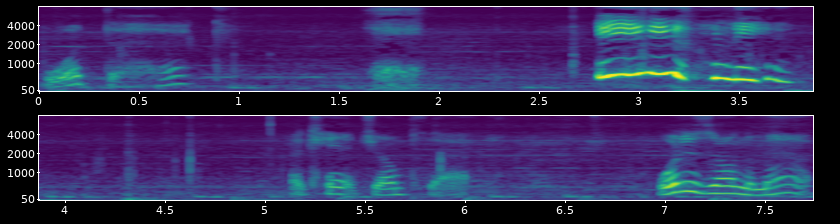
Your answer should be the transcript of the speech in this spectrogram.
What the heck? I can't jump that. What is on the map?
